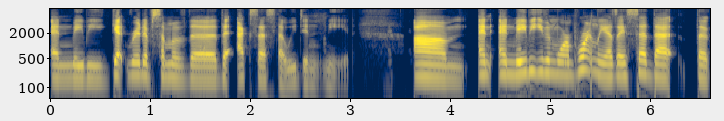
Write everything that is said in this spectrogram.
and maybe get rid of some of the the excess that we didn't need um and and maybe even more importantly as i said that the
